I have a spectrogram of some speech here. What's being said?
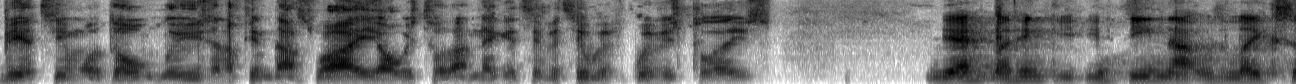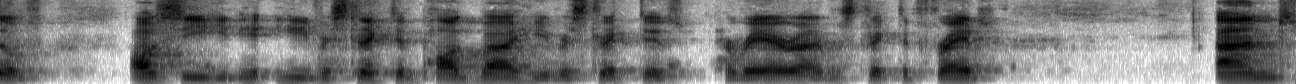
be a team what don't lose, and I think that's why he always took that negativity with, with his plays. Yeah, I think you- you've seen that with the likes of obviously he, he restricted Pogba, he restricted Herrera, restricted Fred, and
